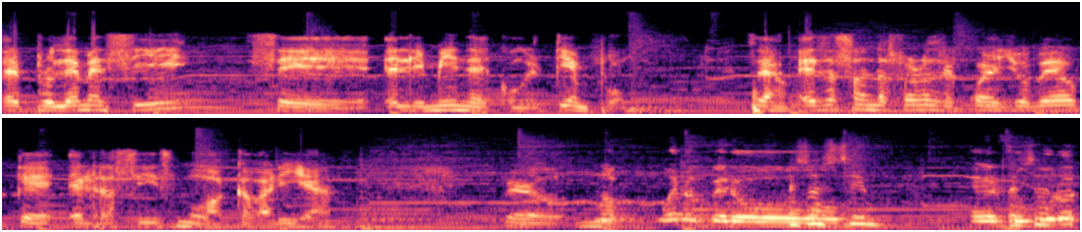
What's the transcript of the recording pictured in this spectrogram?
el problema en sí se elimine con el tiempo. O sea, esas son las formas en las cuales yo veo que el racismo acabaría. Pero no. Bueno, pero Eso sí, en el eso- futuro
